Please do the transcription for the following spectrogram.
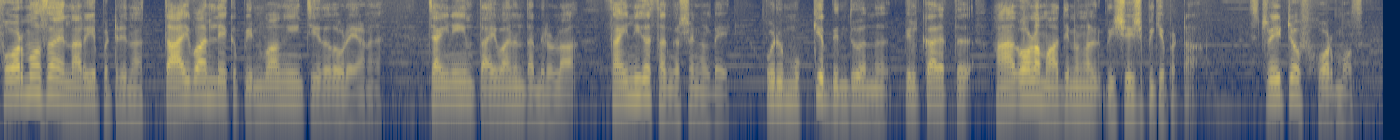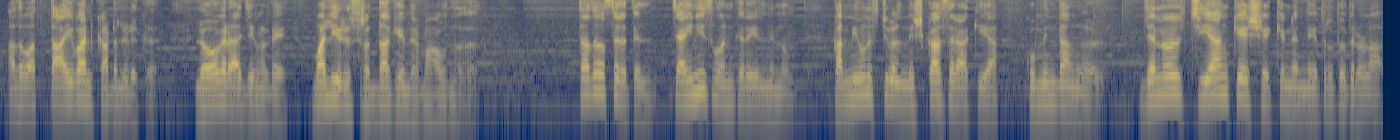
ഫോർമോസ എന്നറിയപ്പെട്ടിരുന്ന തായ്വാനിലേക്ക് പിൻവാങ്ങുകയും ചെയ്തതോടെയാണ് ചൈനയും തായ്വാനും തമ്മിലുള്ള സൈനിക സംഘർഷങ്ങളുടെ ഒരു മുഖ്യ ബിന്ദുവെന്ന് പിൽക്കാലത്ത് ആഗോള മാധ്യമങ്ങൾ വിശേഷിപ്പിക്കപ്പെട്ട സ്ട്രേറ്റ് ഓഫ് ഹോർമോസ് അഥവാ തായ്വാൻ കടലിടുക്ക് ലോകരാജ്യങ്ങളുടെ വലിയൊരു ശ്രദ്ധാകേന്ദ്രമാവുന്നത്. തദവസരത്തിൽ ചൈനീസ് വൻകരയിൽ നിന്നും കമ്മ്യൂണിസ്റ്റുകൾ നിഷ്കാസരാക്കിയ കുമിന്താങ്ങുകൾ ജനറൽ ചിയാങ് കെ ഷെക്കിന്റെ നേതൃത്വത്തിലുള്ള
